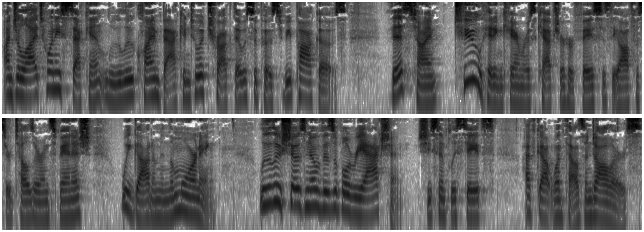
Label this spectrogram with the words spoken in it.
On July 22nd, Lulu climbed back into a truck that was supposed to be Paco's. This time, two hidden cameras capture her face as the officer tells her in Spanish, we got him in the morning. Lulu shows no visible reaction. She simply states, I've got $1,000.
